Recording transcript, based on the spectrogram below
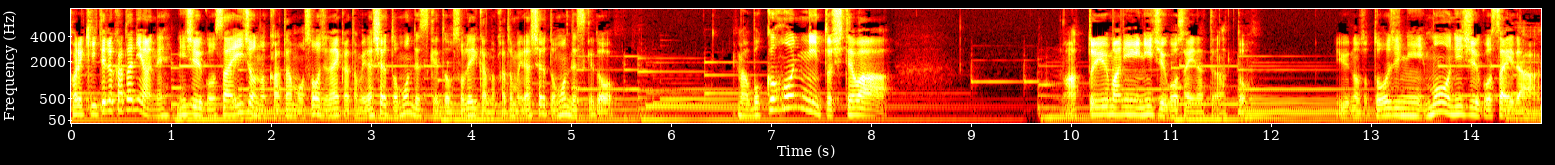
これ聞いてる方にはね、25歳以上の方もそうじゃない方もいらっしゃると思うんですけど、それ以下の方もいらっしゃると思うんですけど、まあ僕本人としては、あっという間に25歳になったな、というのと同時に、もう25歳だ、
